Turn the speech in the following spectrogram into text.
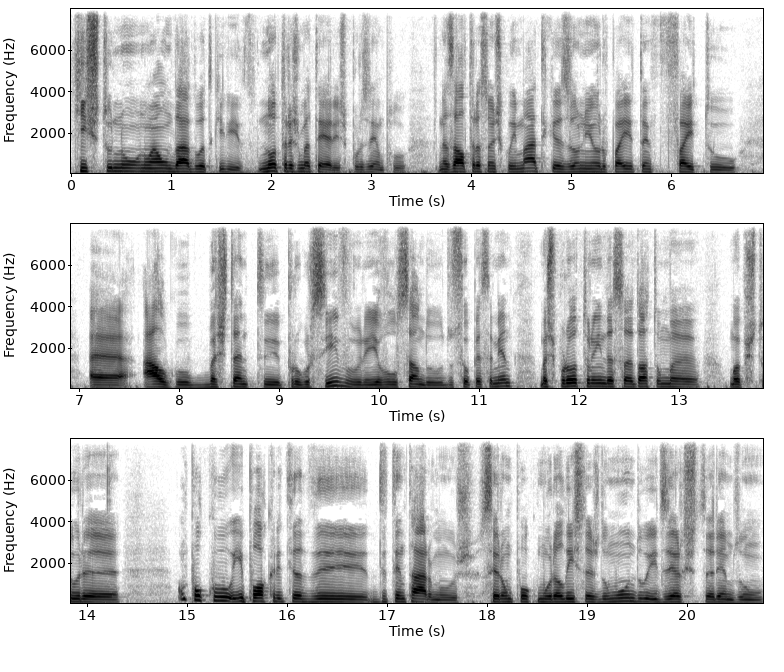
que isto não, não é um dado adquirido. Noutras matérias, por exemplo, nas alterações climáticas, a União Europeia tem feito ah, algo bastante progressivo na evolução do, do seu pensamento, mas por outro ainda se adota uma, uma postura um pouco hipócrita de, de tentarmos ser um pouco moralistas do mundo e dizer que estaremos um,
